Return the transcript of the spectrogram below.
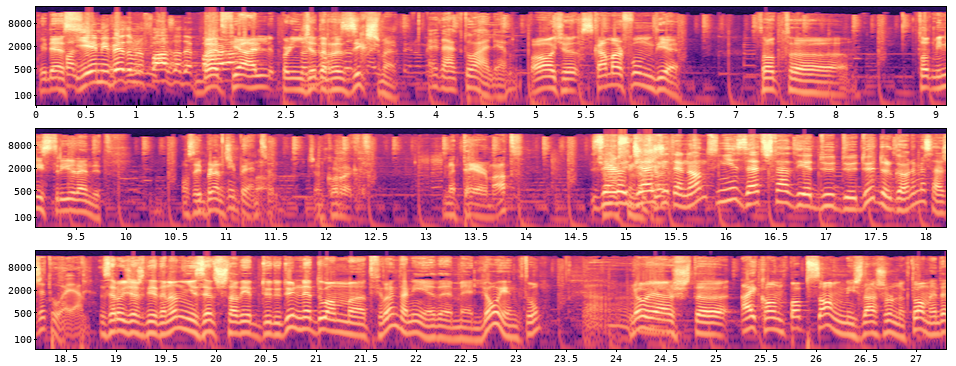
Kujdes. Jemi vetëm në fazat e para. Bëhet fjalë për një gjë të rrezikshme. Edhe aktuale. Po që s'ka marrë fund dje. Thotë uh, thotë ministri i rendit ose i brendshëm. I brendshëm. Po, që të jem korrekt. me termat. 0-6-9-27-12-22 Dërgoni mesazhet tuaja 0-6-9-27-12-22 Ne duam uh, të fillojmë tani edhe me lojën këtu Loja është uh, Icon Pop Song Miq të dashur në këto momente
